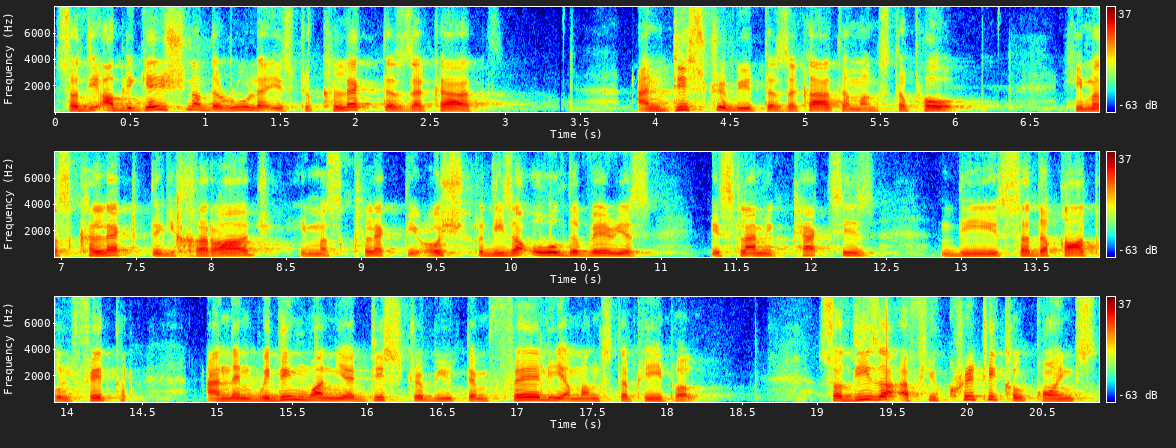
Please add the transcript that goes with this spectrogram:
So, the obligation of the ruler is to collect the zakat and distribute the zakat amongst the poor. He must collect the kharaj, he must collect the ushr. These are all the various Islamic taxes, the sadaqatul fitr, and then within one year distribute them fairly amongst the people. So these are a few critical points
